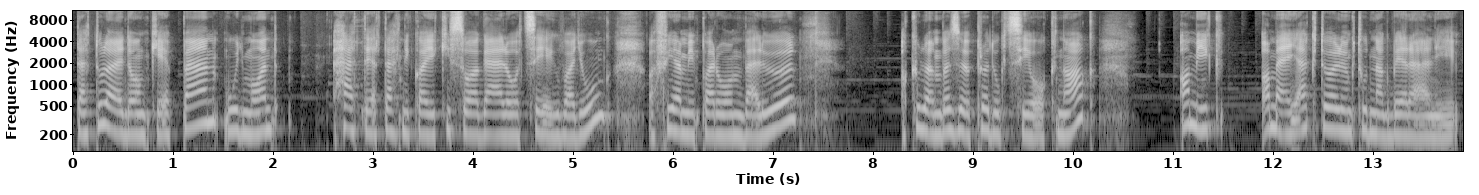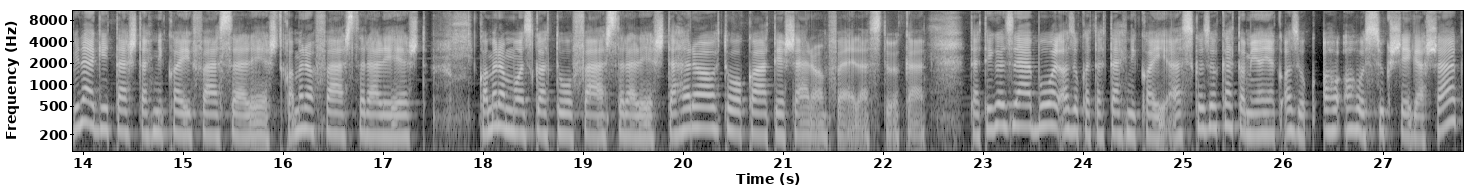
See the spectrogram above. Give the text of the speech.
Tehát tulajdonképpen úgymond háttértechnikai kiszolgáló cég vagyunk a filmiparon belül, a különböző produkcióknak, amik amelyek tőlünk tudnak bérelni világítástechnikai felszerelést, kamerafelszerelést, kameramozgató felszerelést, teherautókat és áramfejlesztőket. Tehát igazából azokat a technikai eszközöket, amelyek azok ahhoz szükségesek,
